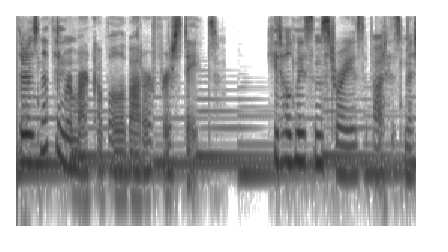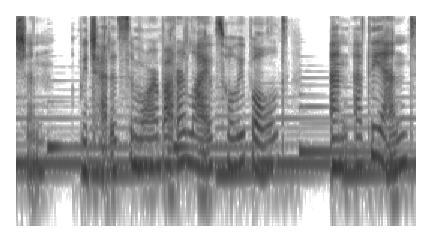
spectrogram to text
There was nothing remarkable about our first date. He told me some stories about his mission. We chatted some more about our lives while we bowled, and at the end,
